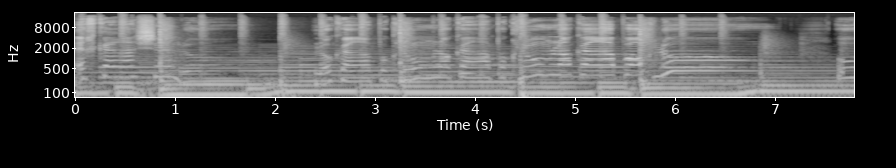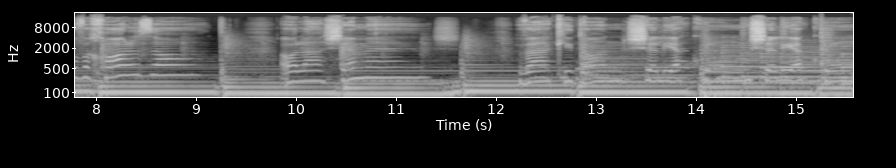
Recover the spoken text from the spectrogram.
איך קרה שלא? לא קרה פה כלום, לא קרה פה כלום, לא קרה פה כלום. ובכל זאת עולה השמש, והכידון של יקום, של יקום.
